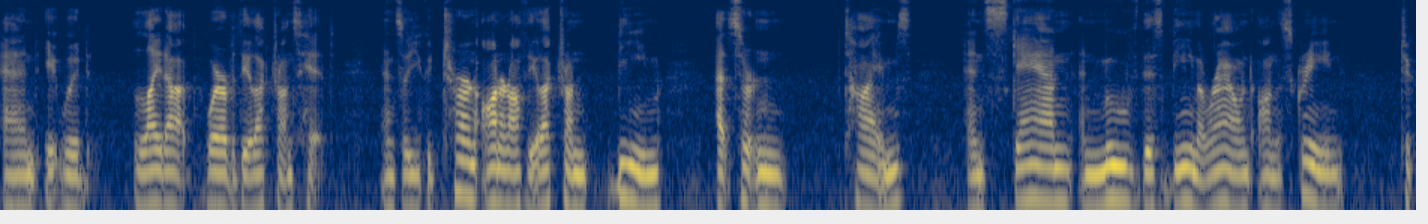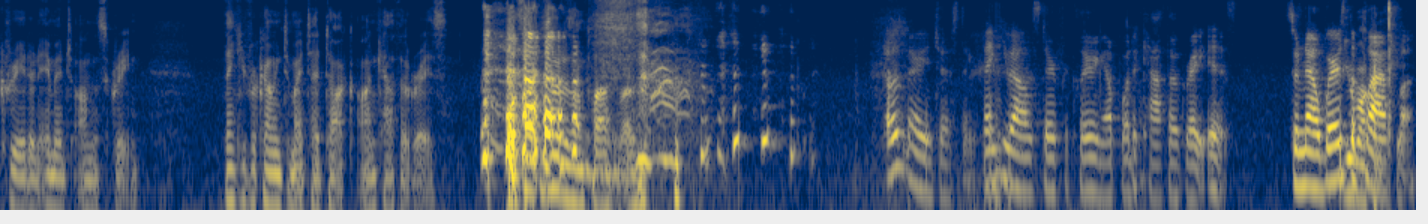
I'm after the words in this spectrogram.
and it would light up wherever the electrons hit. And so you could turn on and off the electron beam at certain times and scan and move this beam around on the screen to create an image on the screen. Thank you for coming to my TED Talk on cathode rays. This episode is on plasmas. That was very interesting. Thank you, Alistair, for clearing up what a cathode ray is. So now, where's You're the welcome. plasma?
